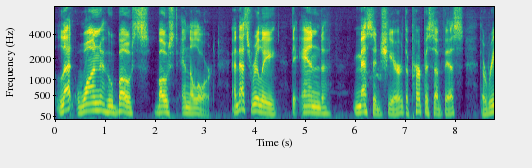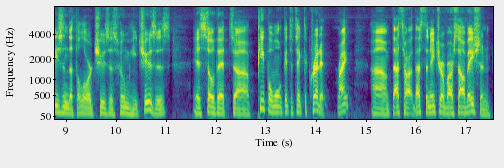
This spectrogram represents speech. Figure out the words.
let one who boasts boast in the Lord. And that's really the end message here, the purpose of this, the reason that the Lord chooses whom He chooses, is so that uh, people won't get to take the credit, right? Um, that's our that's the nature of our salvation.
